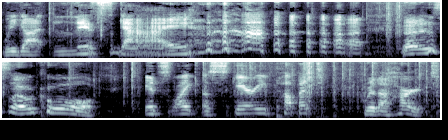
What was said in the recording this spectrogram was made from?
we got this guy. that is so cool. It's like a scary puppet with a heart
